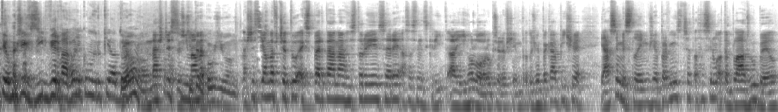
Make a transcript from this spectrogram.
ty, ho můžeš vzít, vyrvat ho někomu z ruky a To jo, no. Naštěstí máme- nepoužívám. Naštěstí máme v chatu experta na historii série Assassin's Creed a jejího lore především, protože Pekan píše, já si myslím, že první střed asasinů a templářů byl,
